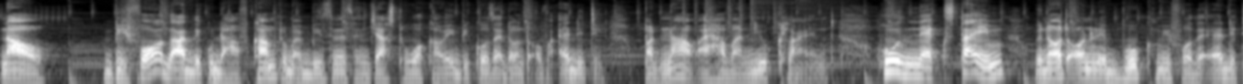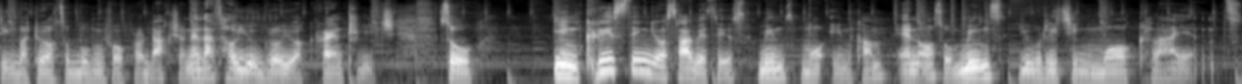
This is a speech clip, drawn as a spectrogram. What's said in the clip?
Now, before that, they could have come to my business and just walk away because I don't offer editing. But now I have a new client who next time will not only book me for the editing, but will also book me for production. And that's how you grow your client reach. So increasing your services means more income and also means you reaching more clients.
